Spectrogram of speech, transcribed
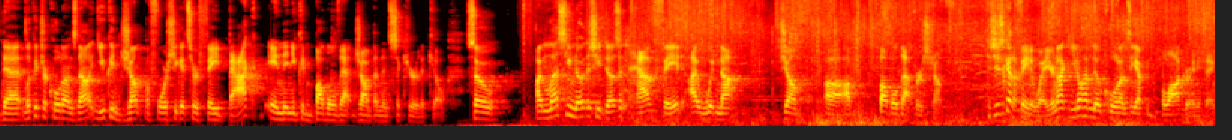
that look at your cooldowns now. You can jump before she gets her fade back, and then you can bubble that jump and then secure the kill. So unless you know that she doesn't have fade, I would not jump uh, bubble that first jump because she's gonna fade away. You're not you don't have no cooldowns that you have to block or anything.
